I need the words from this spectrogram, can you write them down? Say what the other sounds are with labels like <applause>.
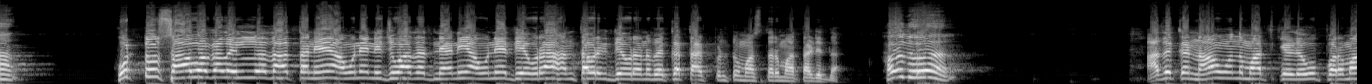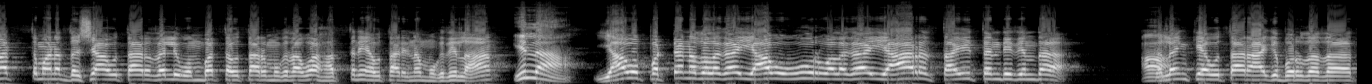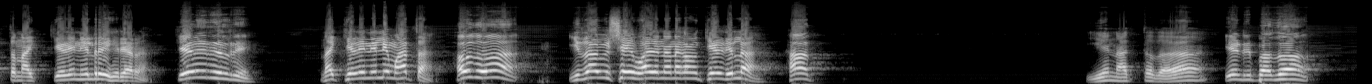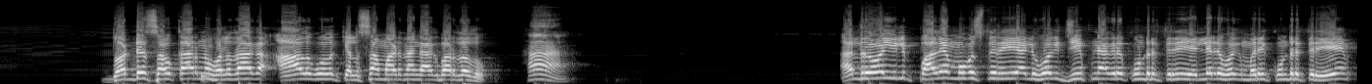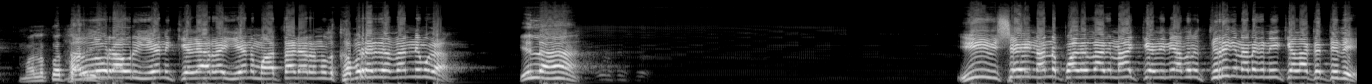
ಹುಟ್ಟು ಸಾವುಗಳಿಲ್ಲದಾತನೇ ಅವನೇ ನಿಜವಾದ ಜ್ಞಾನಿ ಅವನೇ ದೇವ್ರ ಅಂತವ್ರಿಗೆ ದೇವ್ರ ಅನ್ಬೇಕಂತ ಆ ಪಿಂಟು ಮಾಸ್ತರ್ ಮಾತಾಡಿದ್ದ. ಹೌದು. ಅದಕ್ಕೆ ನಾವು ಒಂದು ಮಾತು ಕೇಳಿದೆವು ಪರಮಾತ್ಮನ ದಶ ಅವತಾರದಲ್ಲಿ ಒಂಬತ್ತು ಅವತಾರ ಮುಗಿದಾವ ಹತ್ತನೇ ಅವತಾರಿನ ಮುಗ್ದಿಲ್ಲ. ಇಲ್ಲ. ಯಾವ ಪಟ್ಟಣದೊಳಗ ಯಾವ ಊರ್ ಒಳಗ ಯಾರ ತಾಯಿ ತಂದಿದಿಂದ ಅಲಂಕೆ ಕಲಂಕಿ ಅವತಾರ ಆಗಿ ಬರುದದ ಅಂತ ನಾ ಕೇಳಿನಿಲ್ರಿ ಹಿರಿಯರ. ಕೇಳಿರಿಲ್ರಿ. ನಾ ಕೇಳಿನಿಲ್ಲಿ ಮಾತ. ಹೌದು. ಇದ ವಿಷಯ ಹೊಳೆ ನನಗ ಅವ್ನು ಕೇಳಿಲ್ಲ ಹಾ. ಏನಾಗ್ತದ? ಏನ್ರಿಪ್ಪ ಅದು? ದೊಡ್ಡ ಸಾವುಕಾರನ ಹೊಲದಾಗ ಆಳುಗಳು ಕೆಲಸ ಮಾಡಿದಂಗ ಆಗ್ಬಾರ್ದು ಅದು ಹಾ. ಅಲ್ರೋ ಇಲ್ಲಿ ಪಾಳೆ ಮುಗಿಸ್ತೀರಿ ಅಲ್ಲಿ ಹೋಗಿ ಜೀಪ್ನ್ಯಾಗ್ರಿ ಕುಂಡಿರ್ತೀರಿ ಎಲ್ಲರ ಹೋಗಿ ಮರಿ ಕುಂಡಿರ್ತೀರಿ. ಮಲ್ಕೋತಾರ ಅಲ್ಲೂರ್ ಅವ್ರು ಏನ್ ಕೇಳ್ಯಾರ ಏನ್ ಮಾತಾಡ್ಯಾರ ಅನ್ನೋದು ಖಬರ್ ಅದ ನಿಮ್ಗ. ಇಲ್ಲ. ಈ ವಿಷಯ ನನ್ನ ಪಾಳ್ಯದಾಗ ನಾ ಕೇಳಿನಿ ಅದನ್ನ ತಿರುಗಿ ನನಗೆ ನೀ ಕೇಳಾಕತ್ತಿದಿ.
